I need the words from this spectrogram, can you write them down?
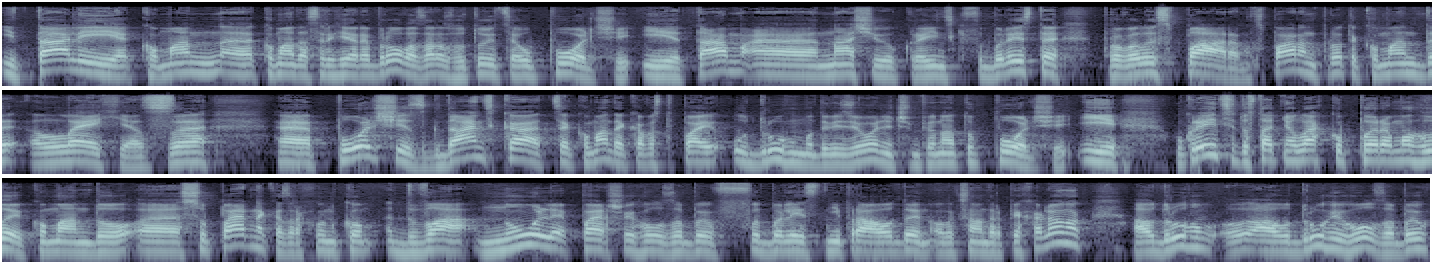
Італії, коман, е, команда Сергія Реброва зараз готується у Польщі, і там е, наші українські футболісти провели спаринг. Спаринг проти команди Лехія з е, Польщі, з Гданська. Це команда, яка виступає у другому дивізіоні чемпіонату Польщі. І українці достатньо легко перемогли команду е, суперника з рахунком 2-0. Перший гол забив футболіст Дніпра 1 Олександр Піхальонок. А у другому а у другий гол забив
